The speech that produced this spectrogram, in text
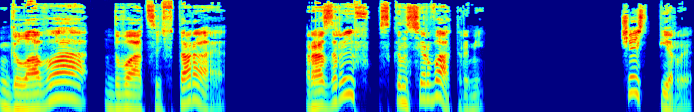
Глава 22. Разрыв с консерваторами. Часть первая.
